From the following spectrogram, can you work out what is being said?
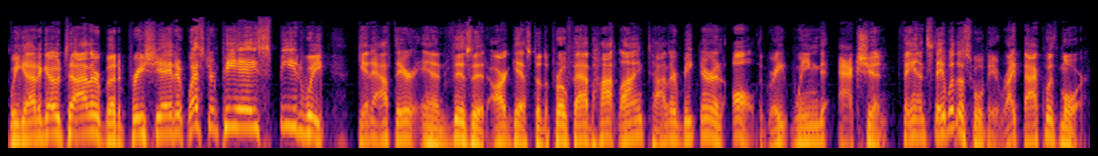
we got to go, Tyler, but appreciate it. Western PA Speed Week. Get out there and visit our guest of the ProFab Hotline, Tyler Beichner, and all the great winged action. Fans, stay with us. We'll be right back with more.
